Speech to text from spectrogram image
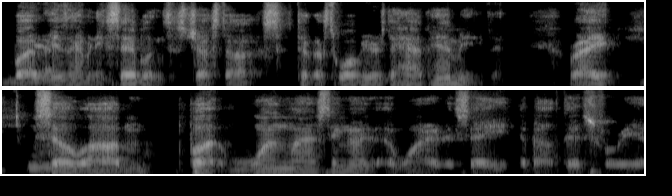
But Yeah. he doesn't have any siblings. It's just us. It took us 12 years to have him, even. Right. Mm. So, um, but one last thing I, I wanted to say about this for you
